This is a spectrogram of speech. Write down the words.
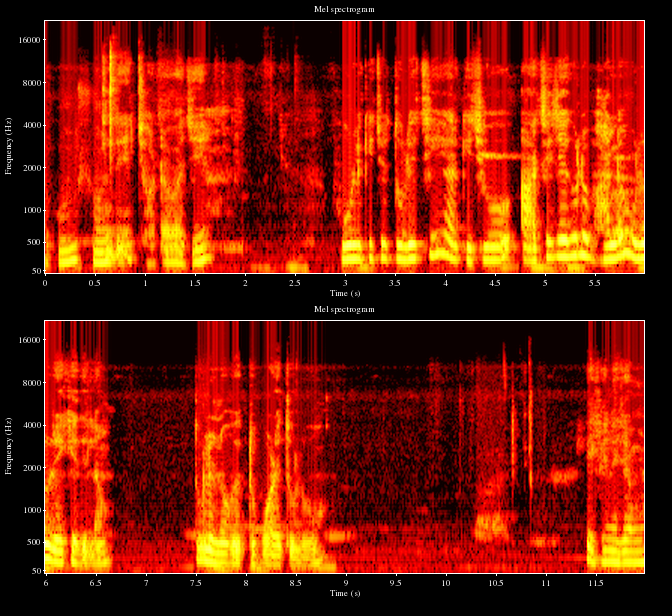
এখন সন্ধে ছটা বাজে। ফুল কিছু তুলেছি আর কিছু আছে যেগুলো ভালো, ওগুলো রেখে দিলাম। তুলে নেব, একটু পরে তুলবো। এখানে যেমন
